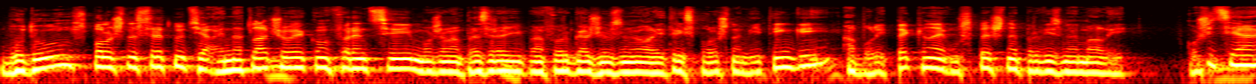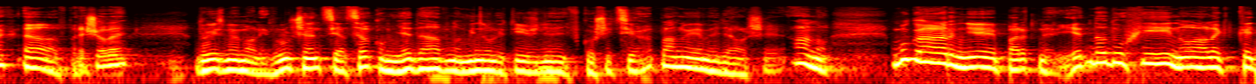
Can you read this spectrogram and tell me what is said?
budú spoločné stretnutia aj na tlačovej konferencii. Môžem vám prezradiť, pán Forga, že sme mali tri spoločné mítingy a boli pekné, úspešné. Prvý sme mali v Košiciach, eh, v Prešove, druhý sme mali v Lučenci a celkom nedávno, minulý týždeň v Košiciach a plánujeme ďalšie. Áno, Bugár nie je partner jednoduchý, no ale keď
